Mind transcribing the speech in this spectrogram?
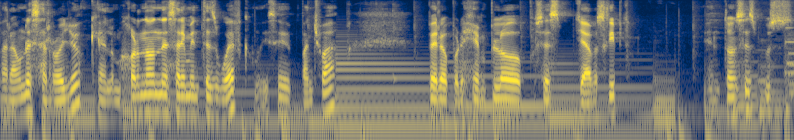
para un desarrollo, que a lo mejor no necesariamente es web, como dice Panchoa, pero por ejemplo, pues es JavaScript. Entonces, pues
